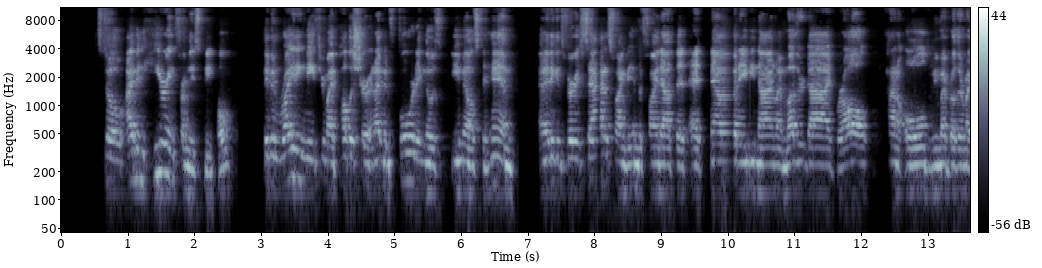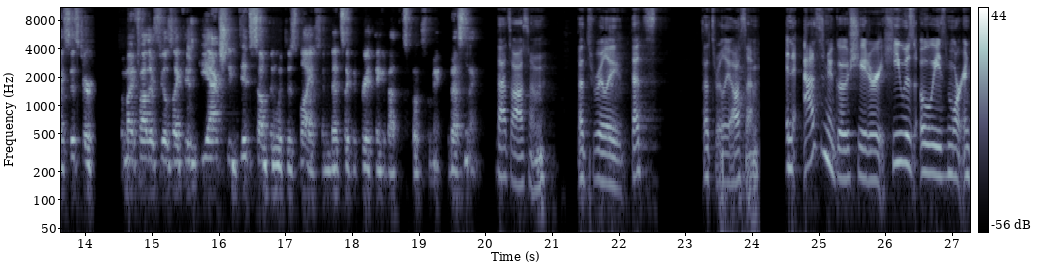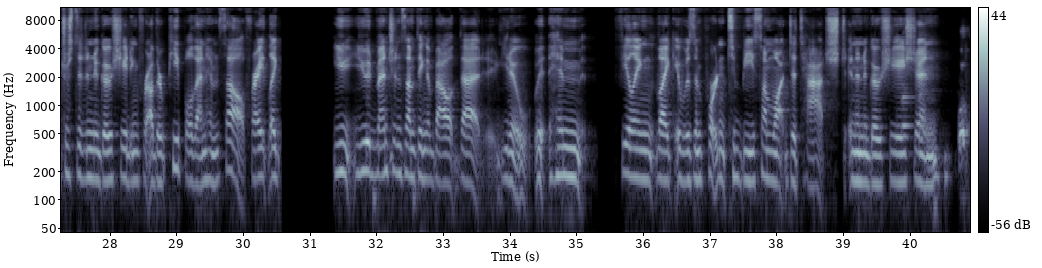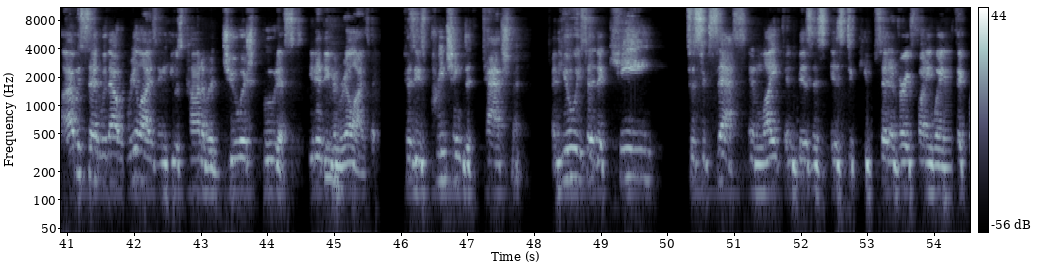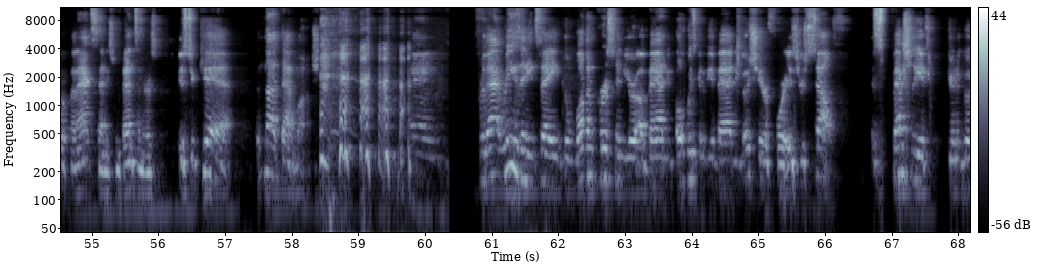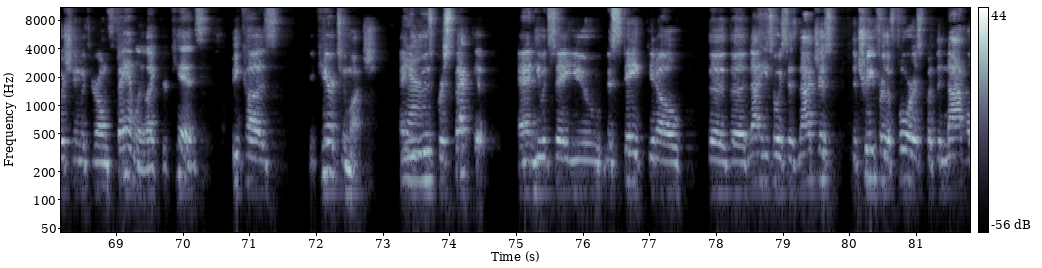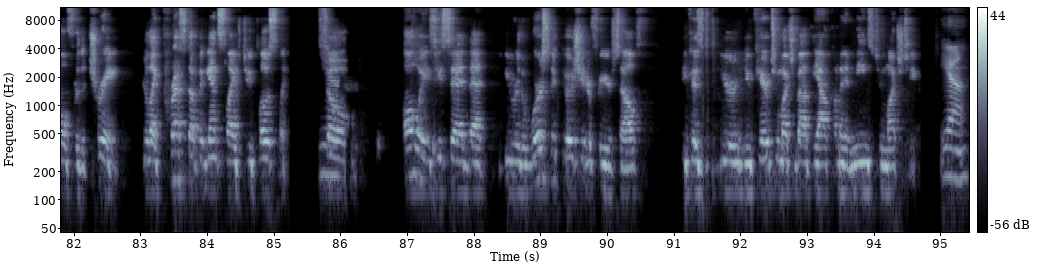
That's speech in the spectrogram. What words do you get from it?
So I've been hearing from these people they've been writing me through my publisher and I've been forwarding those emails to him. And I think it's very satisfying to him to find out that at now at 89, my mother died. We're all kind of old, me, my brother, my sister. But my father feels like he actually did something with his life. And that's like a great thing about this book for me. The best thing. That's awesome. That's really, that's, that's really awesome. And as a negotiator, he was always more interested in negotiating for other people than himself, right? Like you you had mentioned something about that you know him feeling like it was important to be somewhat detached in a negotiation well i always said without realizing he was kind of a jewish buddhist he didn't even realize it because he's preaching detachment and he always said the key to success in life and business is to keep said in a very funny way in a thick brooklyn accent he's from bensonhurst is to care but not that much and for that reason, he'd say the one person you're a bad, always going to be a bad negotiator for is yourself, especially if you're negotiating with your own family, like your kids, because you care too much and yeah. you lose perspective. And he would say you mistake, you know, the the not. He always says not just the tree for the forest, but the knothole for the tree. You're like pressed up against life too closely. Yeah. So always he said that you were the worst negotiator for yourself because you're you care too much about the outcome and it means too much to you. Yeah.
